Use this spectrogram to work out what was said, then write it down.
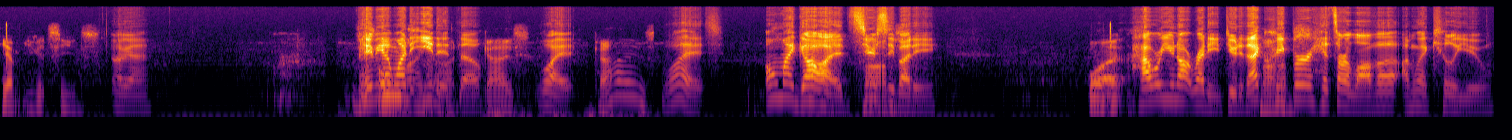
Yep, you get seeds. Okay. Maybe I Oh want to eat God. it though. Guys, What? guys. What? Oh my god, seriously Mobs. buddy. What? How are you not ready? Dude, if that Mobs. creeper hits our lava, I'm gonna kill you.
